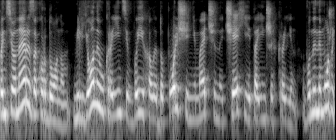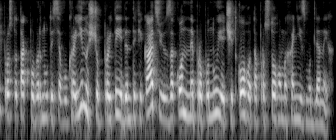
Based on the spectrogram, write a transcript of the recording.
Пенсіонери за кордоном, мільйони українців виїхали до Польщі, Німеччини, Чехії та інших країн. Вони не можуть просто так повернутися в Україну, щоб пройти ідентифікацію. Закон не пропонує чіткого та простого механізму для них.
